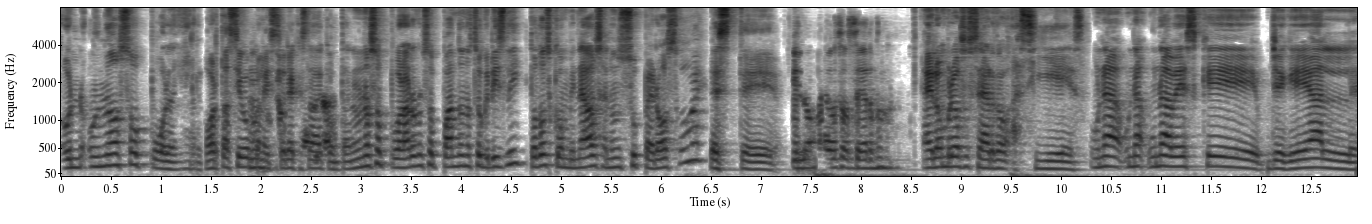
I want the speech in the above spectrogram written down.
Un, un, oso polar. Ahorita sigo con la historia que estaba contando. Un oso polar, un oso panda, un oso grizzly, todos combinados en un super oso, güey. Este. El hombre oso cerdo. El hombre oso cerdo, así es. Una, una, una vez que llegué al,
